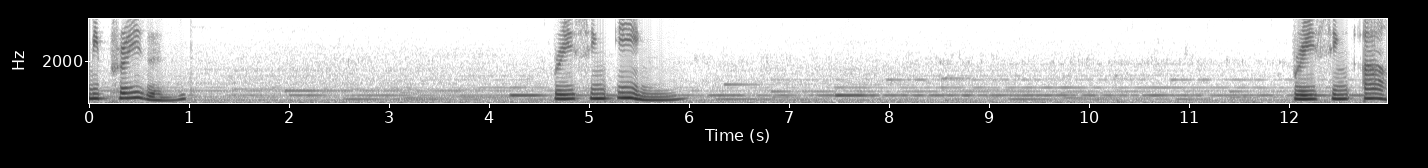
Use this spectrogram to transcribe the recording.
Be present, breathing in breathing out.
